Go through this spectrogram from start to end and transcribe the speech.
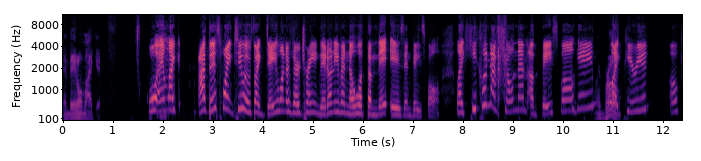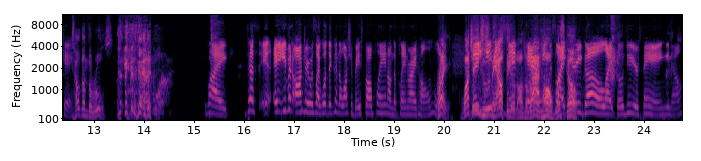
and they don't like it. Well, and like at this point too, it was like day one of their training. They don't even know what the mitt is in baseball. Like he couldn't have shown them a baseball game. Like, bro, Like period. Okay. tell them the rules. Keep his hand warm. Like that's it, it- even Andre was like, "What? They couldn't watch a baseball playing on the plane ride home?" Like, right. Watch he- Angels he in the outfield on the care. ride He home. was Let's like, go. Here you go. Like, go do your thing. You know.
